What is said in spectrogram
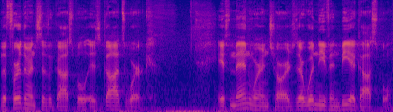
The furtherance of the gospel is God's work. If men were in charge, there wouldn't even be a gospel.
